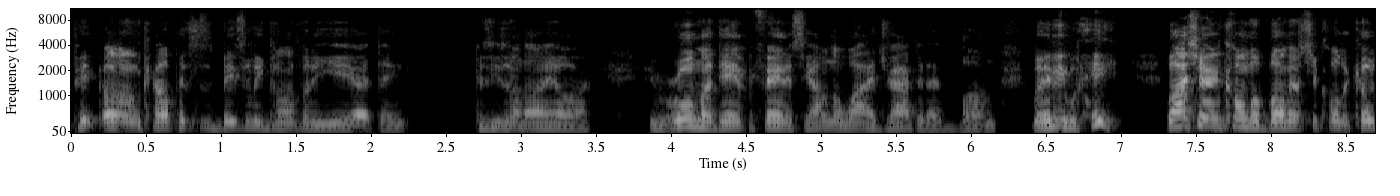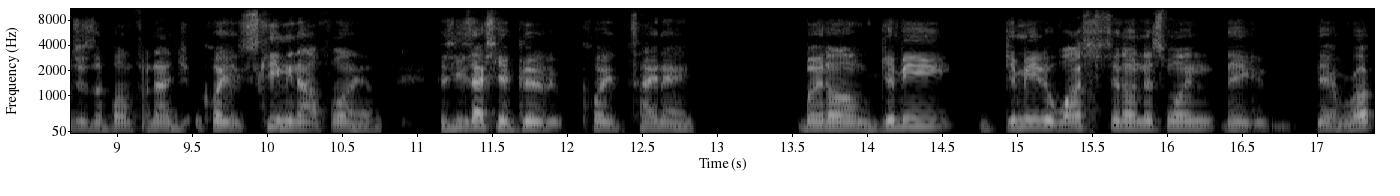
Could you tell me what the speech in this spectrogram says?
Pitt, um, Kyle Pitts is basically gone for the year, I think, because he's on IR. He ruined my damn fantasy. I don't know why I drafted that bum, but anyway, well, I shouldn't call him a bum. I should call the coaches a bum for not quite scheming out for him because he's actually a good, quite tight end. But um, give me give me the Washington on this one. They they're rough.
